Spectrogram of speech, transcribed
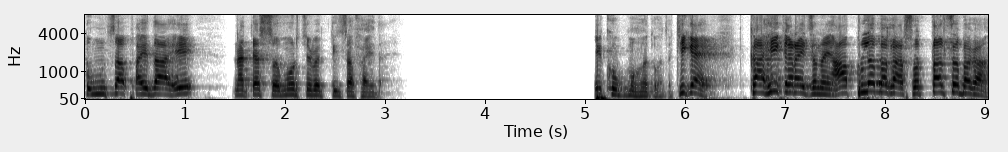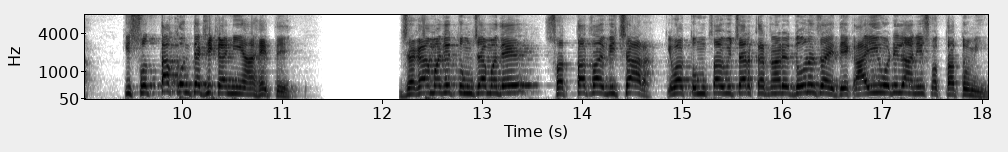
तुमचा फायदा आहे ना त्या समोरच्या व्यक्तीचा फायदा आहे. हे खूप महत्वाचं. ठीक आहे? काही करायचं नाही. आपलं बघा स्वतःच बघा की स्वतः कोणत्या ठिकाणी आहे ते. जगामध्ये तुमच्यामध्ये स्वतःचा विचार किंवा तुमचा विचार करणारे दोनच आहेत. एक आई वडील आणि स्वतः तुम्ही.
